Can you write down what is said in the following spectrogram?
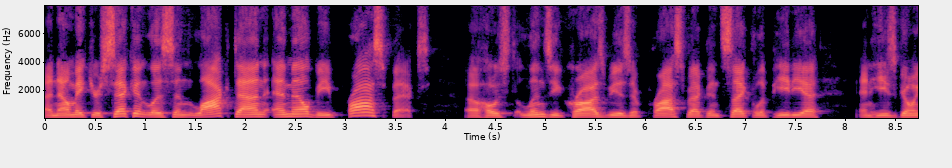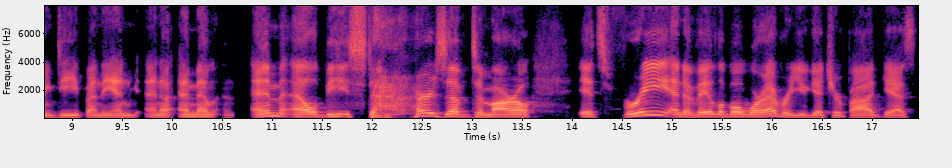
And now make your second listen Locked On MLB Prospects. Uh, host Lindsey Crosby is a prospect encyclopedia and he's going deep on the MLB stars of tomorrow. It's free and available wherever you get your podcast.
